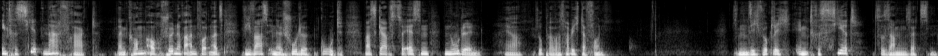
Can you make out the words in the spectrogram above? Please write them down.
interessiert nachfragt, dann kommen auch schönere Antworten als, wie war es in der Schule? Gut. Was gab's zu essen? Nudeln. Ja, super. Was habe ich davon? Man sich wirklich interessiert zusammensetzen.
